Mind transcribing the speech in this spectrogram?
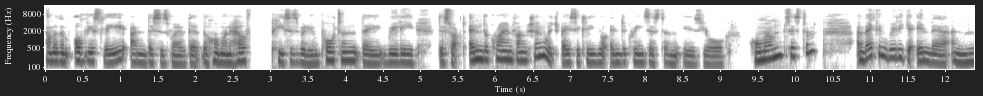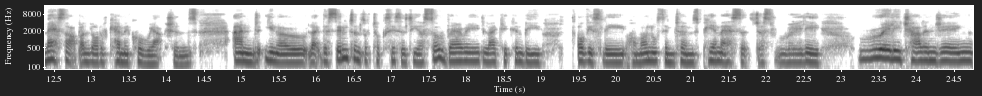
Some of them obviously and this is where the, the hormone health piece is really important. They really disrupt endocrine function, which basically your endocrine system is your hormone system. And they can really get in there and mess up a lot of chemical reactions. And, you know, like the symptoms of toxicity are so varied. Like it can be obviously hormonal symptoms, PMS that's just really, really challenging,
